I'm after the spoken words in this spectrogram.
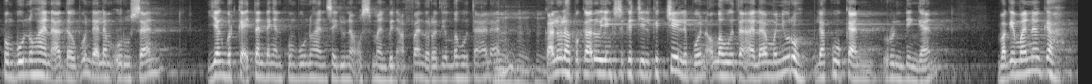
pembunuhan ataupun dalam urusan yang berkaitan dengan pembunuhan Sayyidina Utsman bin Affan radhiyallahu taala. Hmm, hmm, hmm. Kalaulah perkara yang sekecil-kecil pun Allah taala menyuruh lakukan rundingan, bagaimanakah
